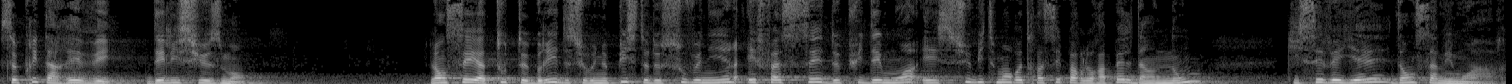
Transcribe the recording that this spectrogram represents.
se prit à rêver délicieusement. Lancé à toute bride sur une piste de souvenirs effacée depuis des mois et subitement retracée par le rappel d'un nom qui s'éveillait dans sa mémoire.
